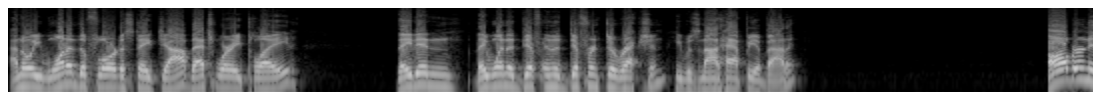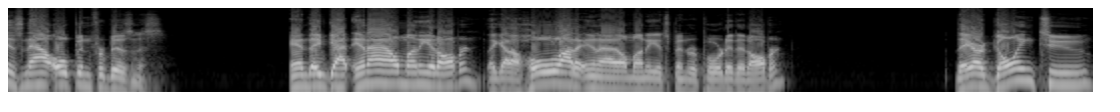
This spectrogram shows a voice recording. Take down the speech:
I know he wanted the Florida State job. That's where he played. They didn't. They went a diff- in a different direction. He was not happy about it. Auburn is now open for business. And they've got NIL money at Auburn. They got a whole lot of NIL money, it's been reported at Auburn. They are going to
